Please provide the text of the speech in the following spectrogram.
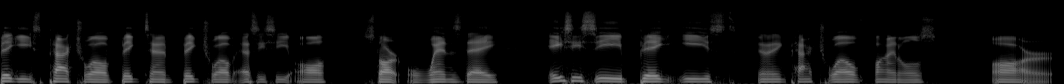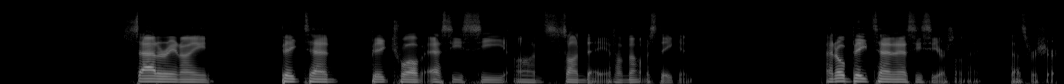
Big East, Pac-12, Big Ten, Big 12, SEC all start Wednesday. ACC, Big East, and I think Pac-12 finals are Saturday night. Big Ten, Big 12, SEC on Sunday, if I'm not mistaken. I know Big Ten and SEC are Sunday. That's for sure.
